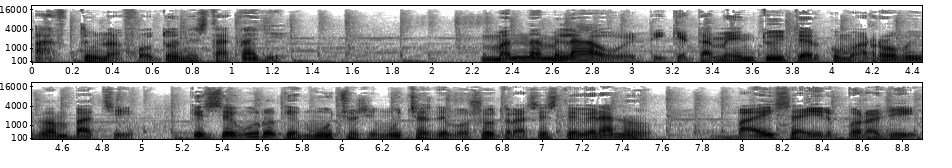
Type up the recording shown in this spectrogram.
hazte una foto en esta calle. Mándamela o etiquétame en Twitter como arroba Pachi, que seguro que muchos y muchas de vosotras este verano vais a ir por allí.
